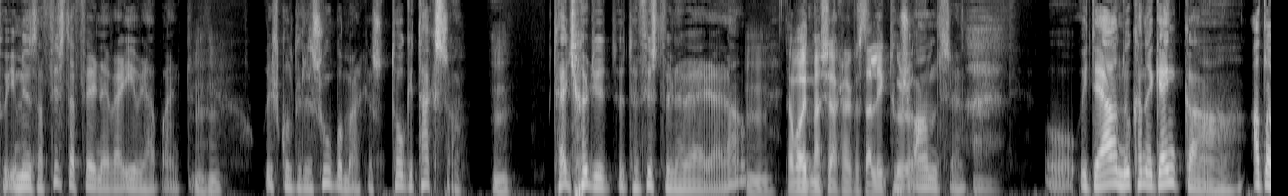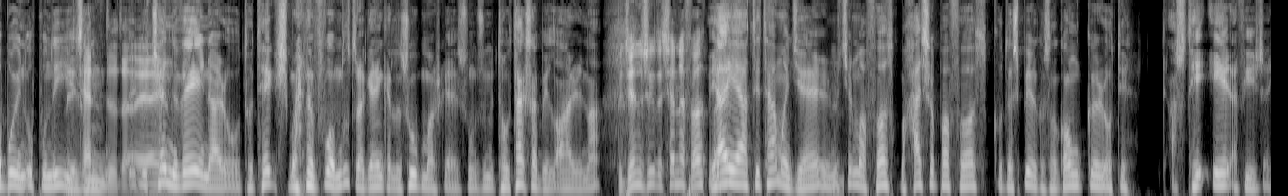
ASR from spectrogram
Så jag minns den första ferien jag var i Mhm. Mm vi skulle til supermarkedet, så tog jeg taxa. Mm. Det gjør det til første for når jeg er her. Mm. Det var et mer kjærkere hvordan det likte. Tusen anelse. Og i det, nå kan jeg genka alle bøyene opp og nye. Du kjenner det. ja. Du kjenner veien her, og det tek ikke mer enn få minutter noe genka til supermarkedet, som, som tog taxabil av herina. Du kjenner sikkert å kjenne folk? Ja, ja, det er det man gjør. Nå kjenner man folk, man heiser på folk, og det spiller ikke sånn gonger, og det alltså det är er fyra.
